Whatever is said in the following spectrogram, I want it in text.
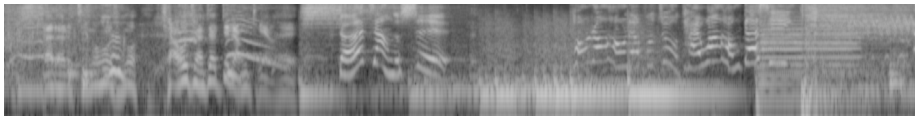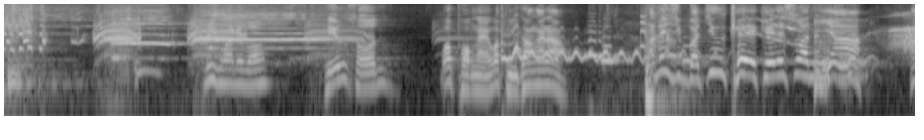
来来来，请后请问，瞧起来在这两天哎。得奖的是平顺，我碰的，我平康的啦。啊，你是目睭开开咧算你啊？啊，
